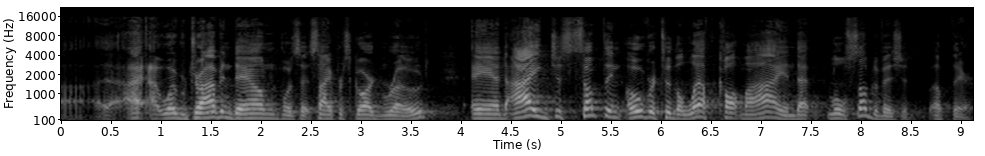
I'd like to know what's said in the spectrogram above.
I, I, we were driving down, was it Cypress Garden Road, and I just, something over to the left caught my eye in that little subdivision up there.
